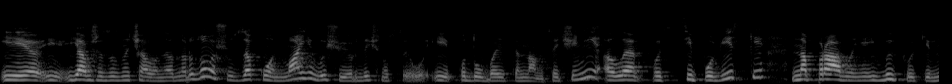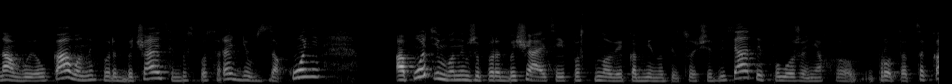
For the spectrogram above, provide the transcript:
І, і я вже зазначала неодноразово, що закон має вищу юридичну силу. І подобається нам це чи ні, але ось ці повістки, направлення і виклики на ВЛК вони передбачаються безпосередньо в законі. А потім вони вже передбачаються і в постанові Кабміну 560, і в положеннях е, про ТЦК.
